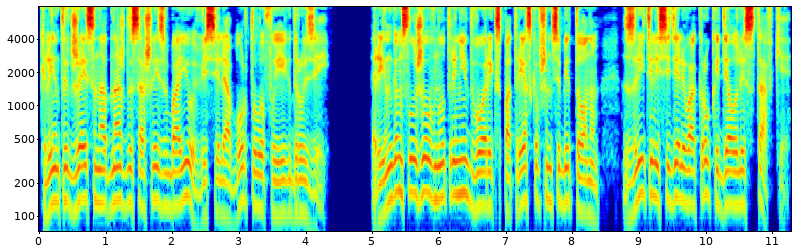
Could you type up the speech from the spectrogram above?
Клинт и Джейсон однажды сошлись в бою, веселя Буртулов и их друзей. Рингом служил внутренний дворик с потрескавшимся бетоном, зрители сидели вокруг и делали ставки.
